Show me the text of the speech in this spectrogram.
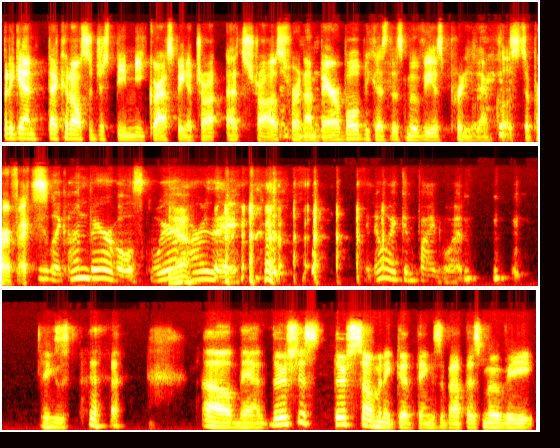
but again, that could also just be me grasping at, dra- at straws for an unbearable because this movie is pretty damn Right. close to perfect. You're like unbearables. Where Yeah. are they? I know I can find one. Ex- oh man, there's just there's so many good things about this movie.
